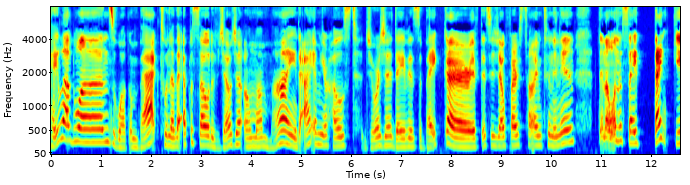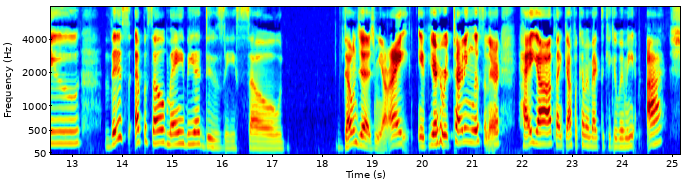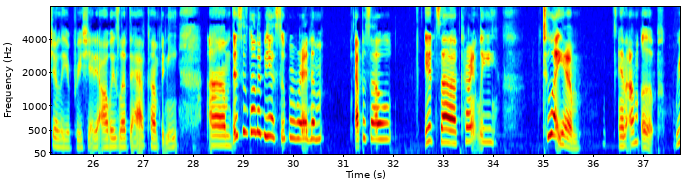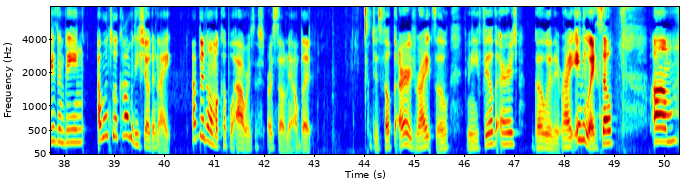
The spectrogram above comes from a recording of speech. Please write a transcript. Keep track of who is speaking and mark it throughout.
Speaker 1: Hey, loved ones, welcome back to another episode of JoJo on My Mind. I am your host, Georgia Davis Baker. If this is your first time tuning in, then I want to say thank you. This episode may be a doozy, so don't judge me, all right? If you're a returning listener, hey y'all, thank y'all for coming back to kick it with me. I surely appreciate it. always love to have company. Um, this is going to be a super random episode. It's uh currently 2 a.m. and I'm up. Reason being, I went to a comedy show tonight. I've been home a couple hours or so now, but just felt the urge, right? So when you feel the urge, go with it, right? Anyway, so um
